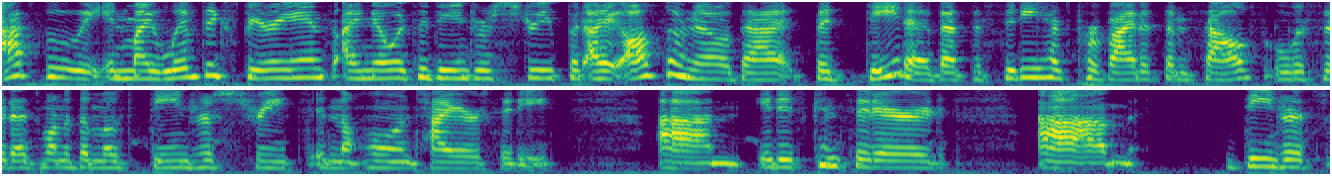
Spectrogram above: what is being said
Absolutely. In my lived experience, I know it's a dangerous street, but I also know that the data that the city has provided themselves listed as one of the most dangerous streets in the whole entire city. Um, it is considered um, dangerous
